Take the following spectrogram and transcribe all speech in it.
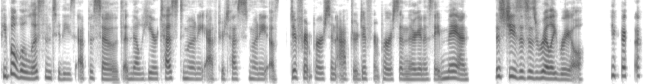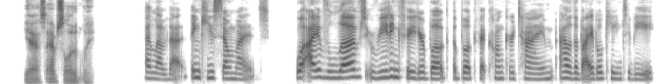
people will listen to these episodes and they'll hear testimony after testimony of different person after different person. They're going to say, man, this Jesus is really real. yes, absolutely. I love that. Thank you so much. Well, I've loved reading through your book, The Book That Conquered Time, how the Bible came to be.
